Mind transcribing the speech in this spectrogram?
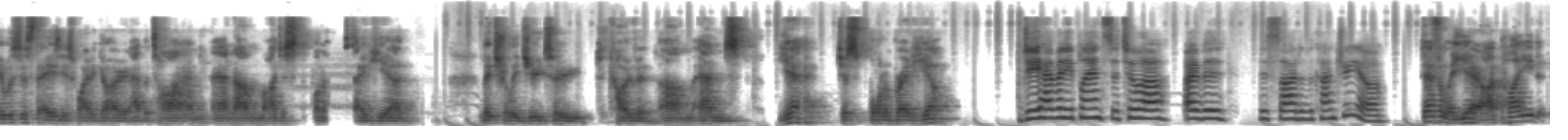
it was just the easiest way to go at the time, and um, I just honestly stayed here, literally due to, to COVID. Um, and yeah, just born and bred here. Do you have any plans to tour over this side of the country, or? Definitely, yeah. I played.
